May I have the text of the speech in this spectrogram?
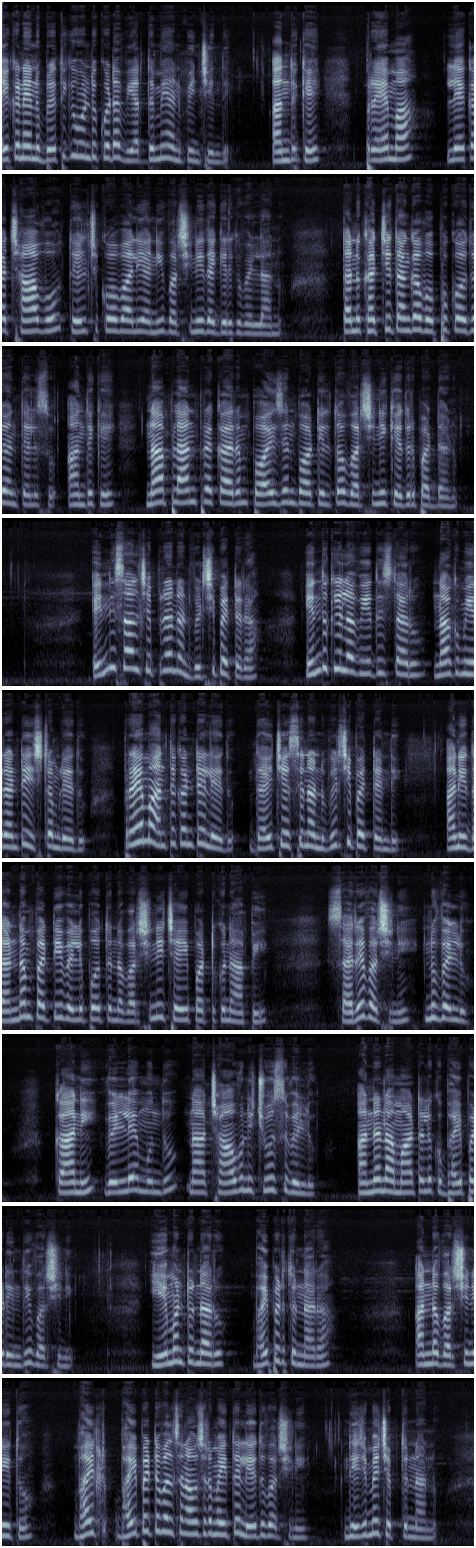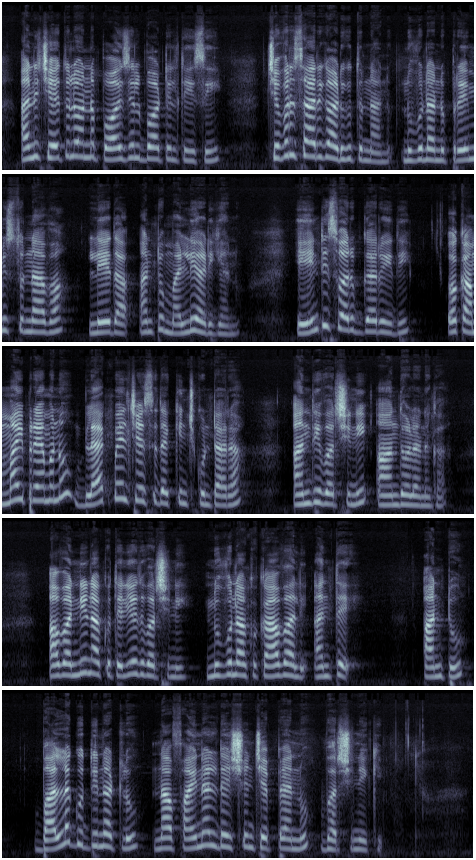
ఇక నేను బ్రతికి ఉండి కూడా వ్యర్థమే అనిపించింది. అందుకే ప్రేమ లేక చావో తేల్చుకోవాలి అని వర్షిణి దగ్గరికి వెళ్ళాను. తను ఖచ్చితంగా ఒప్పుకోదు అని తెలుసు. అందుకే నా ప్లాన్ ప్రకారం పాయిజన్ బాటిల్తో వర్షినికి ఎదురుపడ్డాను. ఎన్నిసార్లు చెప్పినా నన్ను విడిచిపెట్టరా? ఎందుకు ఇలా వేధిస్తారు? నాకు మీరంటే ఇష్టం లేదు. ప్రేమ అంతకంటే లేదు. దయచేసి నన్ను విడిచిపెట్టండి అని దండం పట్టి వెళ్ళిపోతున్న వర్షిని చేయి పట్టుకుని ఆపి సరే వర్షిని నువ్వు వెళ్ళు. కానీ వెళ్ళే ముందు నా చావుని చూసి వెళ్ళు అన్న నా మాటలకు భయపడింది వర్షిని ఏమంటున్నారు? భయపెడుతున్నారా? అన్న వర్షిణితో భయ భయపెట్టవలసిన అవసరం అయితే లేదు వర్షిణి నిజమే చెప్తున్నాను అని చేతిలో ఉన్న పాయిజల్ బాటిల్ తీసి చివరిసారిగా అడుగుతున్నాను నువ్వు నన్ను ప్రేమిస్తున్నావా లేదా? అంటూ మళ్ళీ అడిగాను. ఏంటి స్వరూప్ గారు ఇది? ఒక అమ్మాయి ప్రేమను బ్లాక్మెయిల్ చేసి దక్కించుకుంటారా? అంది వర్షిని ఆందోళనగా. అవన్నీ నాకు తెలియదు వర్షిని నువ్వు నాకు కావాలి అంతే అంటూ బల్ల గుద్దినట్లు నా ఫైనల్ డెసిషన్ చెప్పాను వర్షినికి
